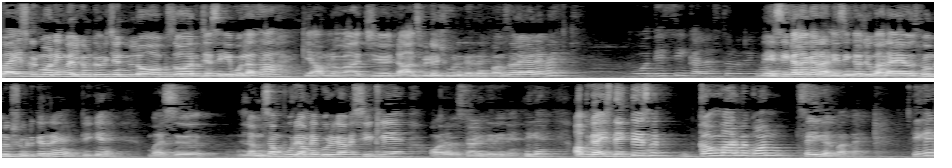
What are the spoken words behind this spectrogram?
guys good morning welcome to vision vlogs और जैसे कि बोला था कि हम लोग आज डांस वीडियो शूट कर रहे हैं। कौन से वाले गाने पे? वो देसी कलर्स तो देसी कलाकार हनी सिंह का जो गाना है उसमें हम लोग शूट कर रहे हैं ठीक है? बस लमसम पूरी हमने कोरियोग्राफी सीख ली है और अब स्टार्ट कर ही रहे हैं ठीक है? अब गाइस देखते हैं इसमें कम बार में कौन सही कर पाता है ठीक है?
